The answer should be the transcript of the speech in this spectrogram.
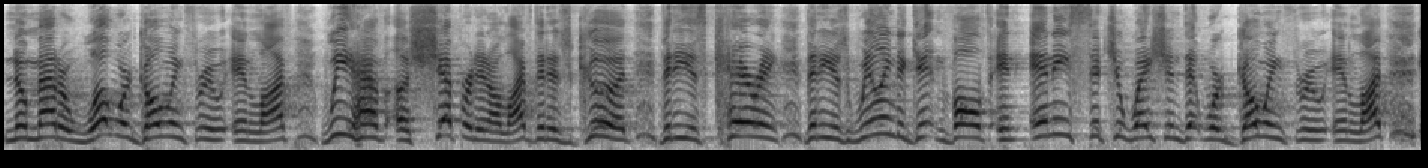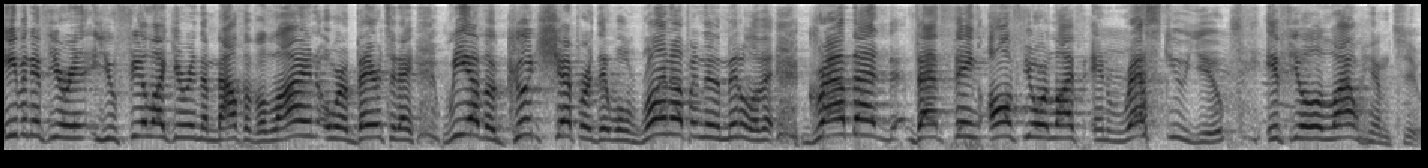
no matter what we're going through in life, we have a shepherd in our life that is good, that he is caring, that he is willing to get involved in any situation that we're going through in life. Even if you're in, you feel like you're in the mouth of a lion or a bear today, we have a good shepherd that will run up into the middle of it, grab that, that thing off your life and rescue you if you'll allow him to.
